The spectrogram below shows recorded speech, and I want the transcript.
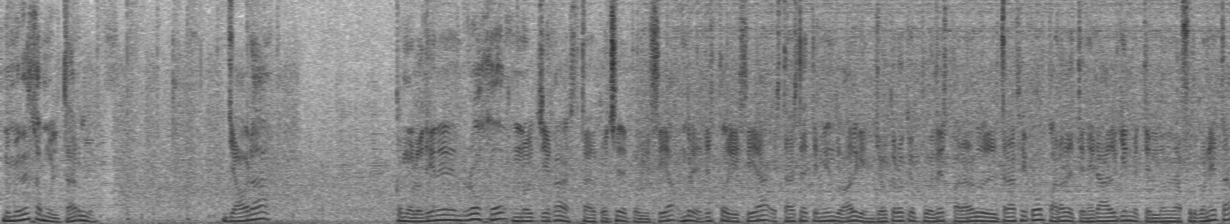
No me deja multarlo. Y ahora como lo tienen en rojo, no llega hasta el coche de policía. Hombre, eres policía, estás deteniendo a alguien. Yo creo que puedes parar el tráfico para detener a alguien, meterlo en la furgoneta.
